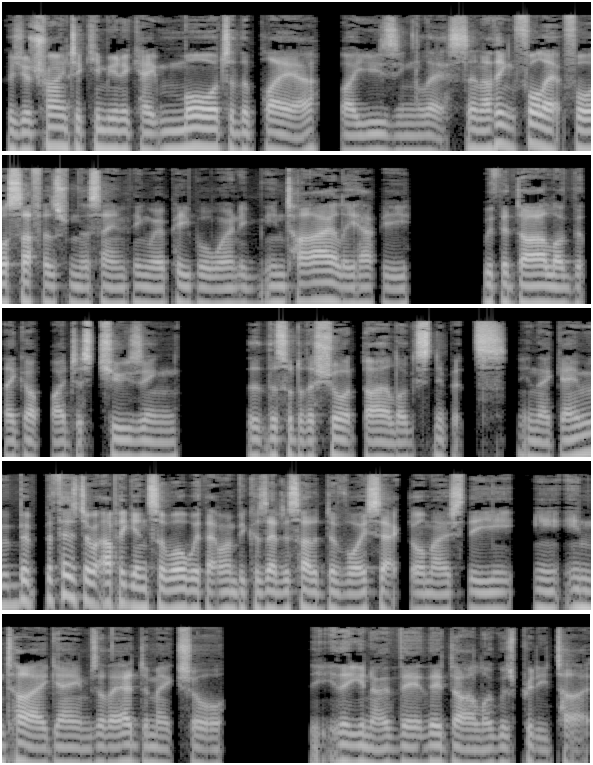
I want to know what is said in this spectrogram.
because you're trying to communicate more to the player by using less. And I think Fallout 4 suffers from the same thing where people weren't entirely happy with the dialogue that they got by just choosing the, the sort of the short dialogue snippets in that game. But Bethesda were up against the wall with that one because they decided to voice act almost the I- entire game, so they had to make sure the, you know their their dialogue was pretty tight.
